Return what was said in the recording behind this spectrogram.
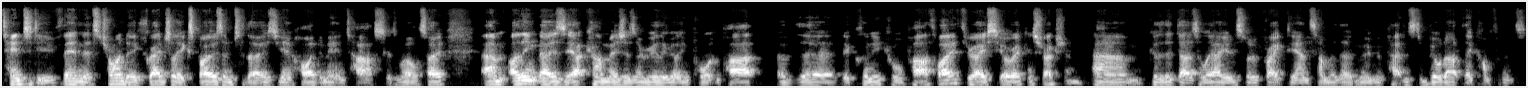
tentative, then it's trying to gradually expose them to those you know high demand tasks as well. So um, I think those outcome measures are really really important part of the, the clinical pathway through ACL reconstruction because um, it does allow you to sort of break down some of the movement patterns to build up their confidence.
